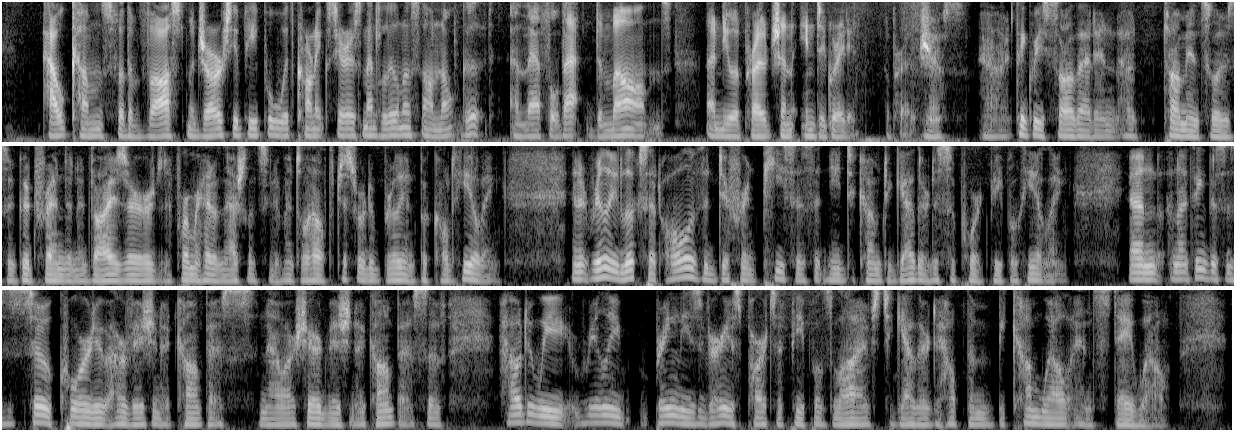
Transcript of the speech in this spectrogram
outcomes for the vast majority of people with chronic serious mental illness are not good. And therefore, that demands a new approach, an integrated approach. Yes. I think we saw that in uh, Tom Insel, who's a good friend and advisor, former head of the National Institute of Mental Health, just wrote a brilliant book called Healing. And it really looks at all of the different pieces that need to come together to support people healing. And, and I think this is so core to our vision at Compass, now our shared vision at Compass, of how do we really bring these various parts of people's lives together to help them become well and stay well?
